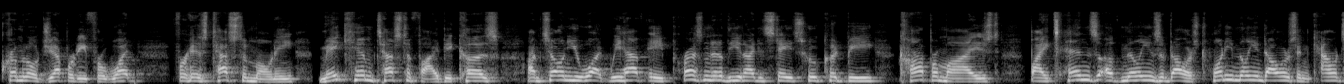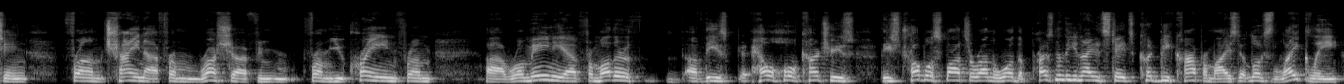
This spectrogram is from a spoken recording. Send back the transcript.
criminal jeopardy for what for his testimony. Make him testify because I'm telling you what, we have a president of the United States who could be compromised by tens of millions of dollars, $20 million in counting from China, from Russia, from, from Ukraine, from uh, Romania, from other of these hellhole countries, these trouble spots around the world. The president of the United States could be compromised. It looks likely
